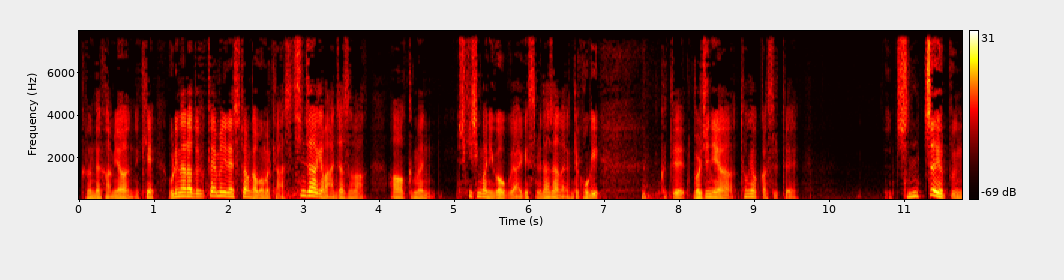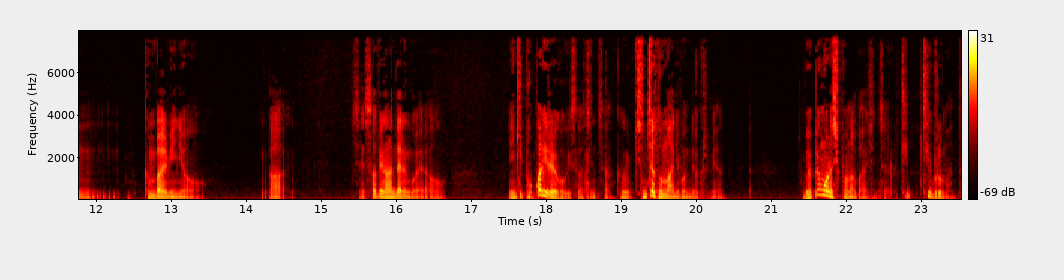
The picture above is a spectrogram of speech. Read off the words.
그런데 가면 이렇게 우리나라도 패밀리 레스토랑 가보면 이렇게 친절하게 앉아서 막 어 그러면 시키신 건 이거고요 알겠습니다 하잖아요. 근데 거기 그때 버지니아 통역 갔을 때 진짜 예쁜 금발 미녀가 이제 서빙을 한다는 거예요. 인기 폭발이래요 거기서 진짜. 그럼 진짜 돈 많이 번대요 그러면 몇 백만 원씩 버나 봐요 진짜로 팁 팁으로만도.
